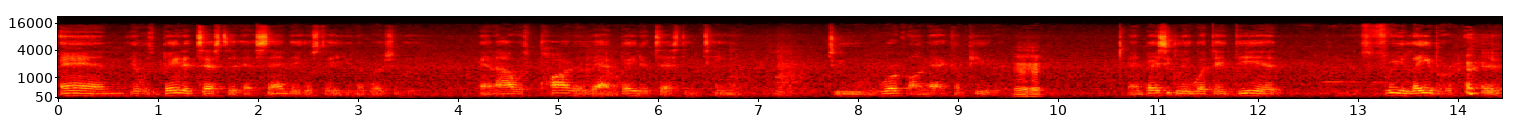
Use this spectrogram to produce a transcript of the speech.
and it was beta tested at San Diego State University. And I was part of that beta testing team to work on that computer. Mm-hmm. And basically what they did was free labor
